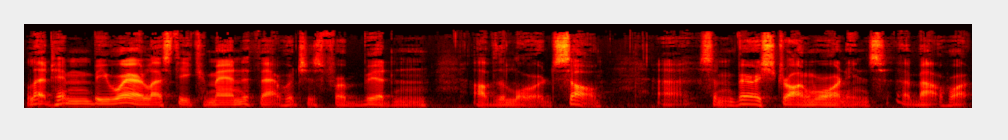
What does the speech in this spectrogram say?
let him beware lest he commandeth that which is forbidden of the Lord. So, some very strong warnings about what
